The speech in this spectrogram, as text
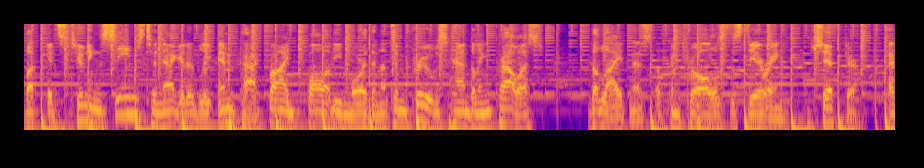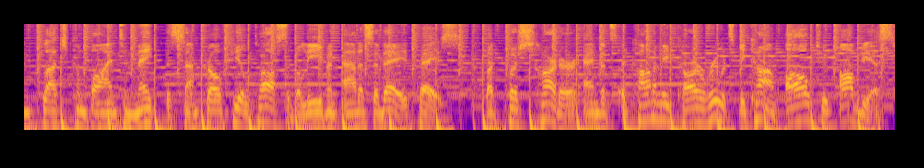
but its tuning seems to negatively impact ride quality more than it improves handling prowess. The lightness of controls the steering, shifter, and clutch combine to make the Sentra feel tossable even at a sedate pace, but push harder and its economy car roots become all too obvious.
